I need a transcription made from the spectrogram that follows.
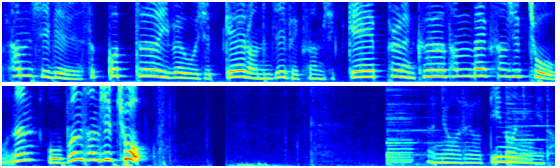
30일 스쿼트 250개, 런지 130개, 플랭크 330초는 5분 30초! 안녕하세요. 띠논입니다.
